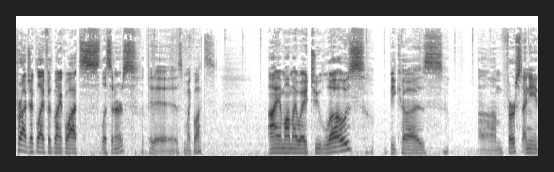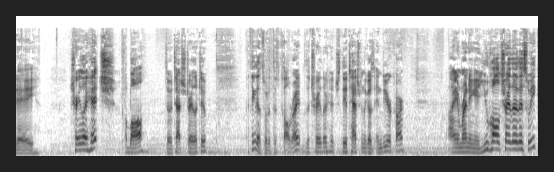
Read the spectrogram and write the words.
Project Life with Mike Watts listeners. It is Mike Watts. I am on my way to Lowe's because um, first I need a trailer hitch, a ball to attach a trailer to. I think that's what it's called, right? The trailer hitch, the attachment that goes into your car. I am renting a U-Haul trailer this week.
